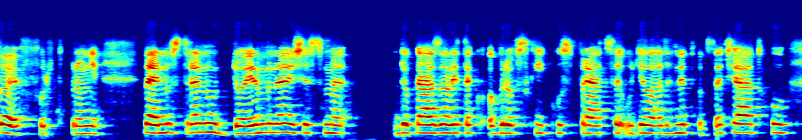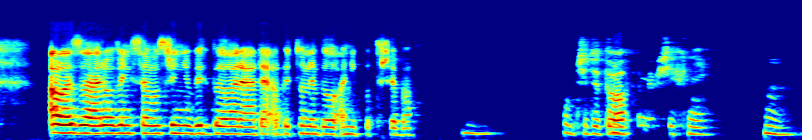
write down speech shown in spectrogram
to je furt pro mě na jednu stranu dojemné, že jsme dokázali tak obrovský kus práce udělat hned od začátku, ale zároveň samozřejmě bych byla ráda, aby to nebylo ani potřeba. Mm. Určitě to hmm. asi my všichni. Hmm.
